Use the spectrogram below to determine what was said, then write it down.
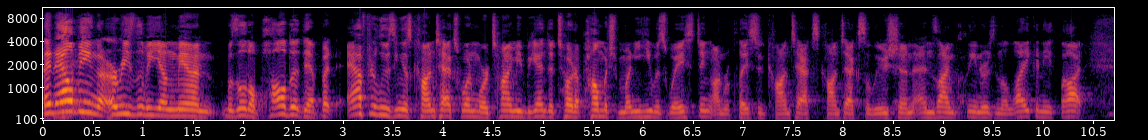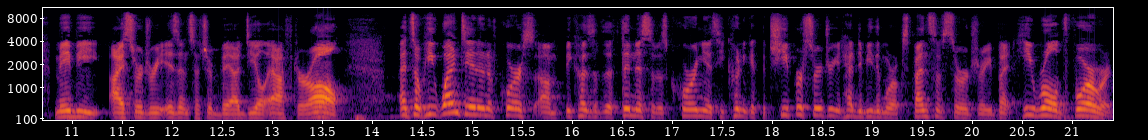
And Al, being a reasonably young man, was a little appalled at that, but after losing his contacts one more time, he began to tote up how much money he was wasting on replaced contacts, contact solution, enzyme cleaners, and the like, and he thought maybe eye surgery isn't such a bad deal after all. And so he went in, and of course, um, because of the thinness of his corneas, he couldn't get the cheaper surgery. It had to be the more expensive surgery, but he rolled forward.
